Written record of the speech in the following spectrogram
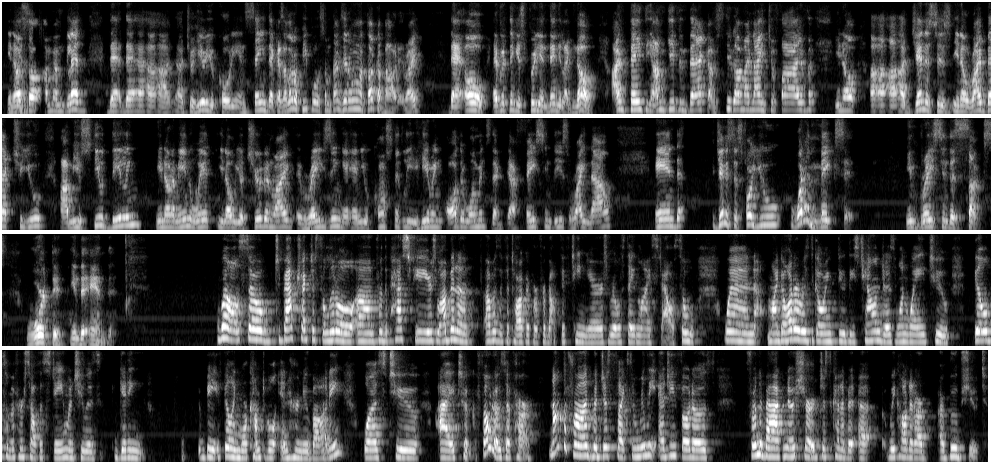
You know, yeah. so I'm, I'm glad that, that uh, uh, uh, to hear you, Cody, and saying that because a lot of people sometimes they don't want to talk about it, right? That oh, everything is pretty, and then you're like, no, I'm painting, I'm giving back, I'm still got my nine to five. You know, uh, uh, uh Genesis, you know, right back to you. Um, you still dealing, you know what I mean, with you know your children, right, raising, and you constantly hearing other women that are facing this right now. And Genesis, for you, what makes it embracing the sucks? worth it in the end? Well, so to backtrack just a little, um, for the past few years, well, I've been a, I was a photographer for about 15 years, real estate and lifestyle. So when my daughter was going through these challenges, one way to build some of her self esteem when she was getting, be feeling more comfortable in her new body was to, I took photos of her, not the front, but just like some really edgy photos from the back, no shirt, just kind of a, a we called it our, our boob shoot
